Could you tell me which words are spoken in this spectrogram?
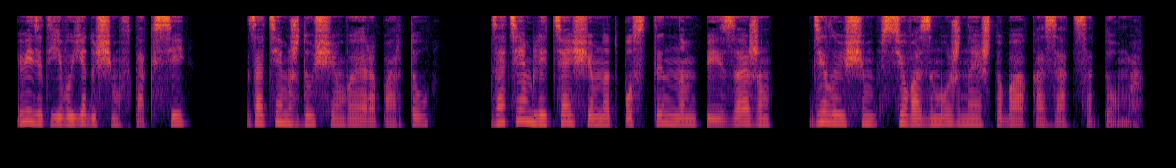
видит его едущим в такси, затем ждущим в аэропорту, затем летящим над пустынным пейзажем делающим все возможное, чтобы оказаться дома.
